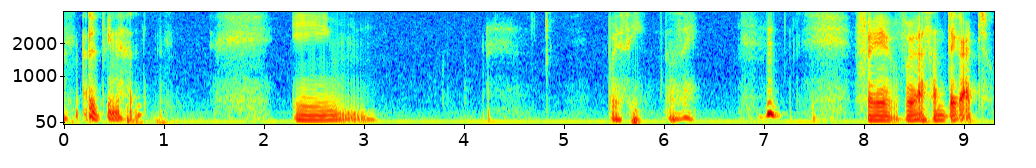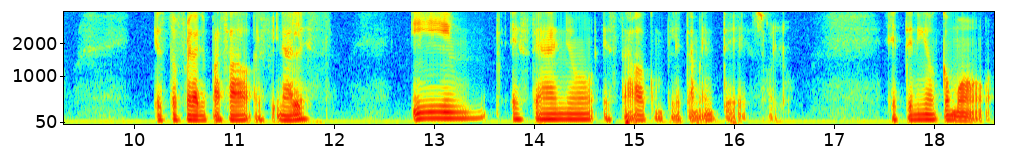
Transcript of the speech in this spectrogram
al final. Y pues sí, no sé. fue, fue bastante gacho. Esto fue el año pasado, al finales. Y este año he estado completamente solo he tenido como,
